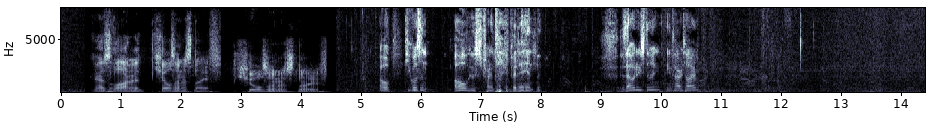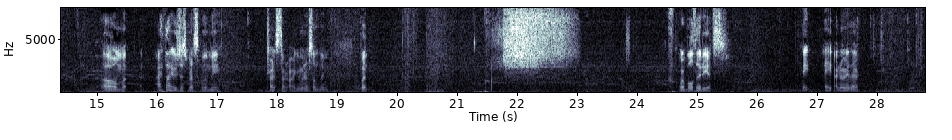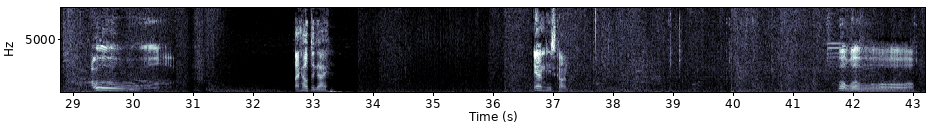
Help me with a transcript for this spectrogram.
He has a lot of kills on his knife. Kills on his knife. Oh, he wasn't. Oh, he was trying to type it in. Is that what he's doing the entire time? Um, I thought he was just messing with me, trying to start an argument or something, but. We're both idiots. Hey, hey, I know you're there. Oh! I helped a guy. And he's gone. Whoa, whoa, whoa, whoa, whoa, whoa.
